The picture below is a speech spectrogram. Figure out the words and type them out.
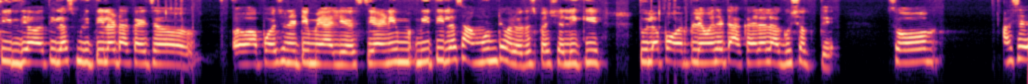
तिला तिला स्मृतीला टाकायचं ऑपॉर्च्युनिटी मिळाली असती. आणि मी तिला सांगून ठेवलं होतं स्पेशली की तुला पॉवर प्ले मध्ये टाकायला लागू शकते. सो असे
